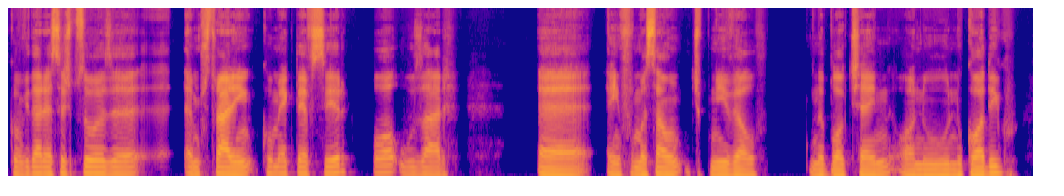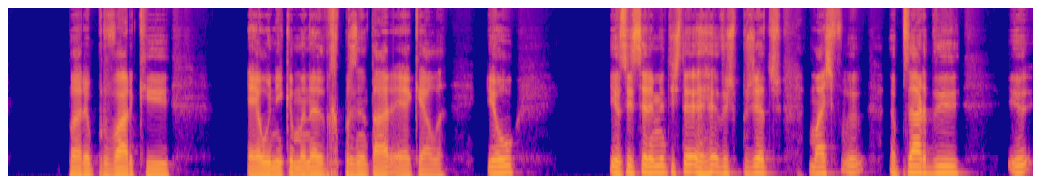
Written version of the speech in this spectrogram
convidar essas pessoas a, a mostrarem como é que deve ser ou usar a, a informação disponível na blockchain ou no, no código para provar que é a única maneira de representar é aquela. Eu, eu sinceramente, isto é, é dos projetos mais. Apesar de eu,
